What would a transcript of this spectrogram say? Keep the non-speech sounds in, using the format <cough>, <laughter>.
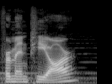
From NPR,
